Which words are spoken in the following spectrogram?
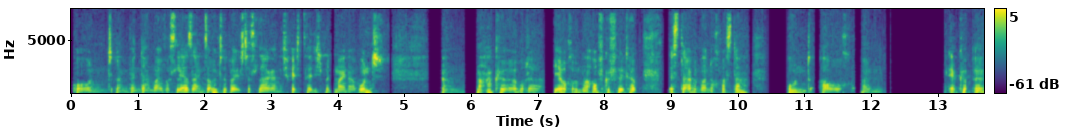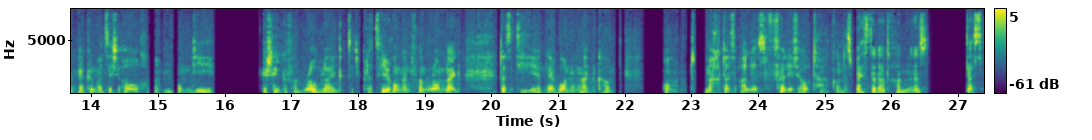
Und ähm, wenn da mal was leer sein sollte, weil ich das Lager nicht rechtzeitig mit meiner Wunsch ähm, Marke oder wie auch immer aufgefüllt habe, ist da immer noch was da. Und auch ähm, er, äh, er, kümmert sich auch ähm, um die Geschenke von Roamlike, also die Platzierungen von Roamlike, dass die in der Wohnung ankommen und macht das alles völlig autark. Und das Beste daran ist, dass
